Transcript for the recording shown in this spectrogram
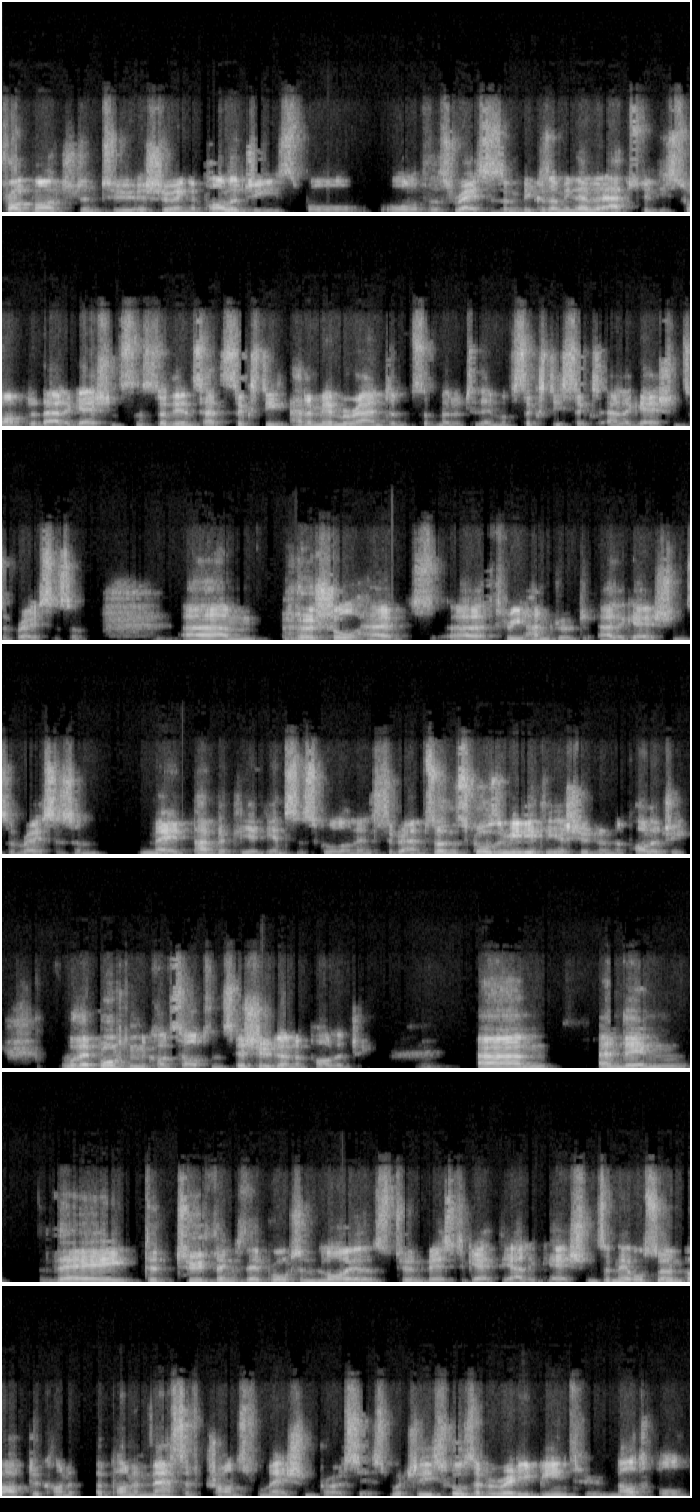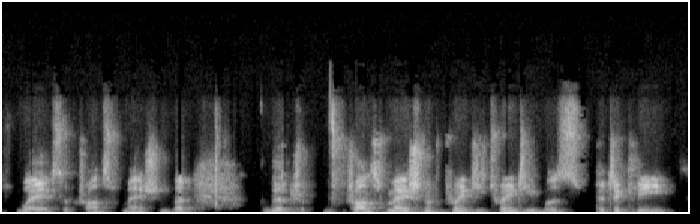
frog marched into issuing apologies for all of this racism because I mean they were absolutely swamped with allegations. And Stithians had 60 had a memorandum submitted to them of 66 allegations of racism. Mm-hmm. Um, Herschel had uh, 300 allegations of racism made publicly against the school on Instagram. So the schools immediately issued an apology. Well, they brought in the consultants, issued an apology. Mm. Um, and then they did two things. They brought in lawyers to investigate the allegations, and they also embarked upon, upon a massive transformation process, which these schools have already been through multiple waves of transformation. But the tr- transformation of 2020 was particularly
